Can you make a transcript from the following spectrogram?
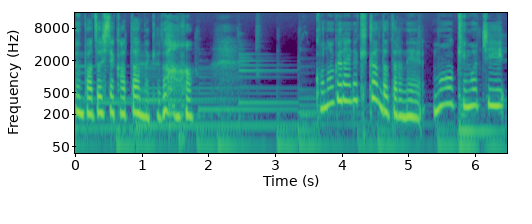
奮発して買ったんだけど。このぐらいの期間だったらねもう気持ち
